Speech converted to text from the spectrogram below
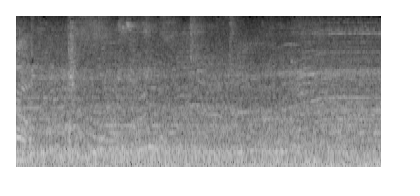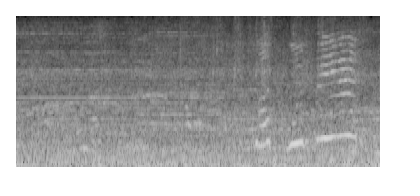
Look, look,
